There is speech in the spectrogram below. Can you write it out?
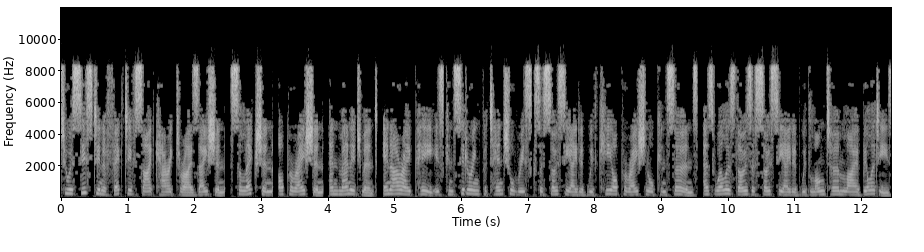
To assist in effective site characterization, selection, operation, and management, NRAP is considering potential risks associated with key operational concerns, as well as those associated with long-term liabilities,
